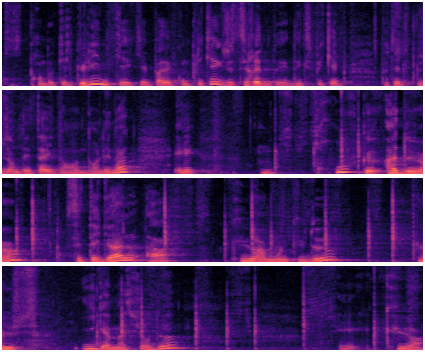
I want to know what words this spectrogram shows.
qui prend de quelques lignes, qui n'est pas compliqué, que j'essaierai d'expliquer peut-être plus en détail dans, les notes. Et on trouve que A21, c'est égal à Q1 moins Q2 plus I gamma sur 2 et Q1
